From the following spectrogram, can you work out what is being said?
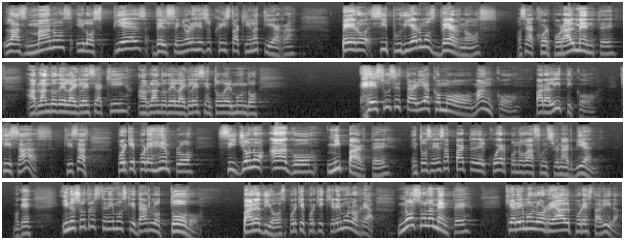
las manos y los pies del Señor Jesucristo aquí en la tierra, pero si pudiéramos vernos, o sea, corporalmente, hablando de la iglesia aquí, hablando de la iglesia en todo el mundo, Jesús estaría como manco, paralítico, quizás, quizás. Porque, por ejemplo, si yo no hago mi parte, entonces esa parte del cuerpo no va a funcionar bien. Y nosotros tenemos que darlo todo para Dios. ¿Por qué? Porque queremos lo real. No solamente queremos lo real por esta vida.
